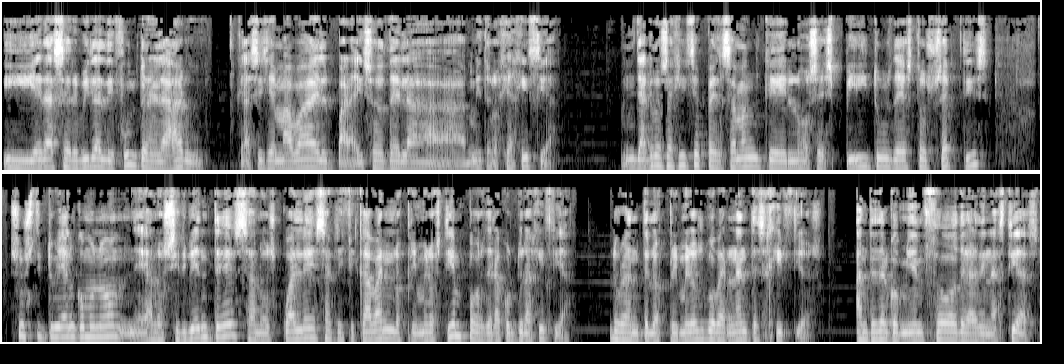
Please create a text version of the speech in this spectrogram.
y era servir al difunto en el Aharu, que así se llamaba el paraíso de la mitología egipcia, ya que los egipcios pensaban que los espíritus de estos septis sustituían, como no, a los sirvientes a los cuales sacrificaban en los primeros tiempos de la cultura egipcia, durante los primeros gobernantes egipcios, antes del comienzo de las dinastías,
